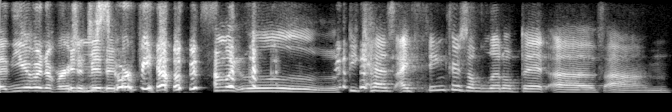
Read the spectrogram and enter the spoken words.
I- you have an aversion to Scorpios. I'm like, because I think there's a little bit of um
